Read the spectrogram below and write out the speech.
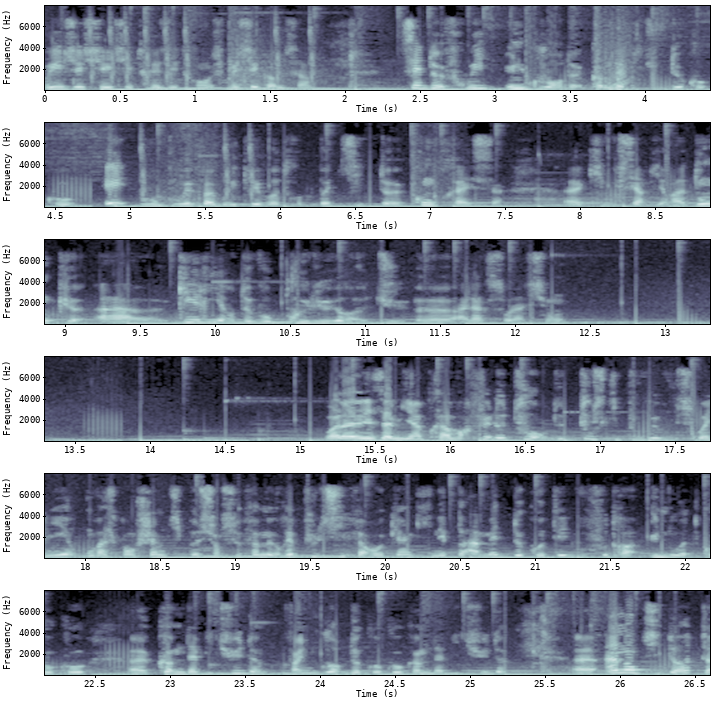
Oui j'ai essayé, c'est très étrange, mais c'est comme ça. Ces deux fruits, une gourde comme d'habitude de coco, et vous pouvez fabriquer votre petite compresse euh, qui vous servira donc à euh, guérir de vos brûlures dues euh, à l'insolation. Voilà les amis, après avoir fait le tour de tout ce qui pouvait vous soigner, on va se pencher un petit peu sur ce fameux répulsif à requin qui n'est pas à mettre de côté. Il vous faudra une noix de coco euh, comme d'habitude, enfin une gourde de coco comme d'habitude, euh, un antidote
